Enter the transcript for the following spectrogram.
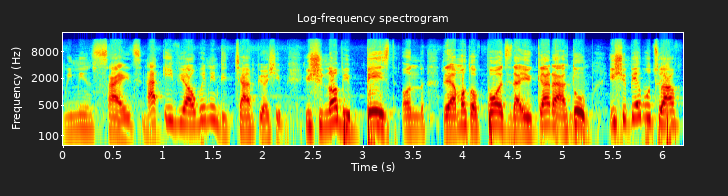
winning sides, uh, if you are winning the championship, you should not be based on the amount of points that you gather at home. You should be able to have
